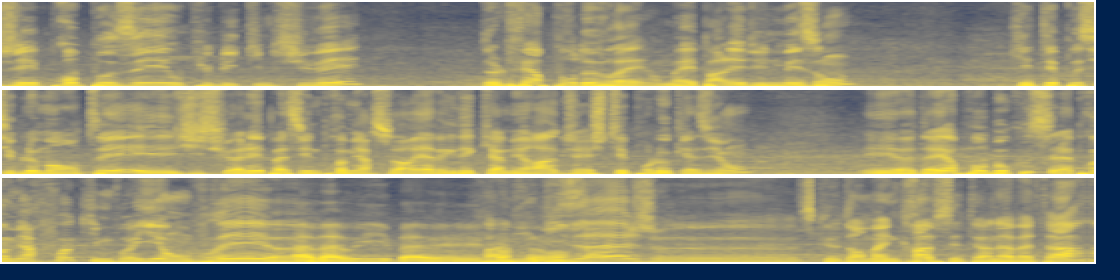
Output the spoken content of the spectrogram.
j'ai proposé au public qui me suivait de le faire pour de vrai. On m'avait parlé d'une maison qui était possiblement hantée et j'y suis allé passer une première soirée avec des caméras que j'ai achetées pour l'occasion. Et euh, d'ailleurs, pour beaucoup, c'est la première fois qu'ils me voyaient en vrai. euh, Ah bah oui, bah oui, Enfin, mon visage, euh, parce que dans Minecraft c'était un avatar.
